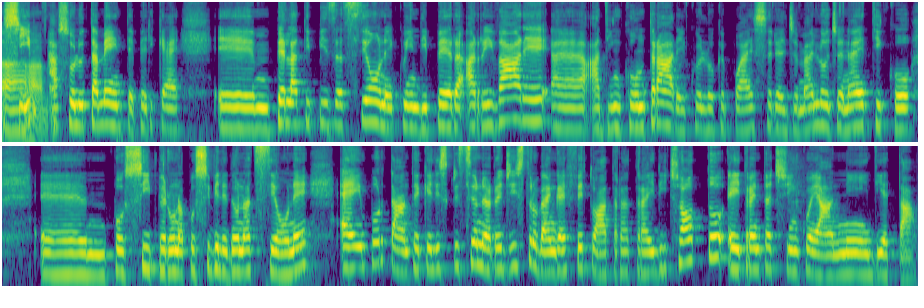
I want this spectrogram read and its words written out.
Sì, uh, assolutamente perché ehm, per la tipizzazione, quindi per arrivare eh, ad incontrare quello che può essere il gemello genetico ehm, possi- per una possibile donazione, è importante che l'iscrizione al registro venga effettuata tra i 18 e i 35 anni di età.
